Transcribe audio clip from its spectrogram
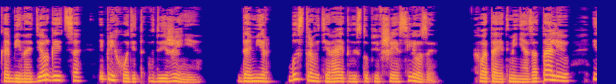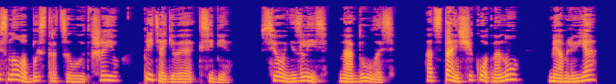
Кабина дергается и приходит в движение. Дамир быстро вытирает выступившие слезы, хватает меня за талию и снова быстро целует в шею, притягивая к себе. «Все, не злись, надулась. Отстань, щекотно, ну!» Мямлю я,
